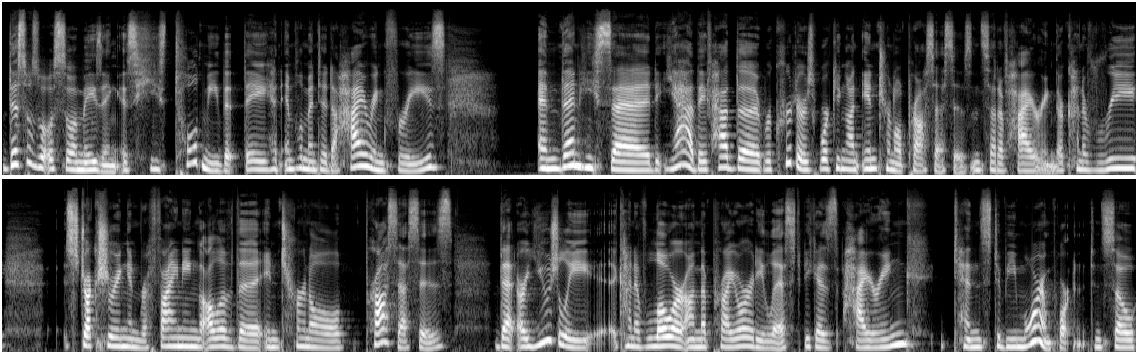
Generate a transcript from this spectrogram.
this was what was so amazing is he told me that they had implemented a hiring freeze and then he said, yeah, they've had the recruiters working on internal processes instead of hiring. They're kind of restructuring and refining all of the internal processes that are usually kind of lower on the priority list because hiring tends to be more important. And so,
